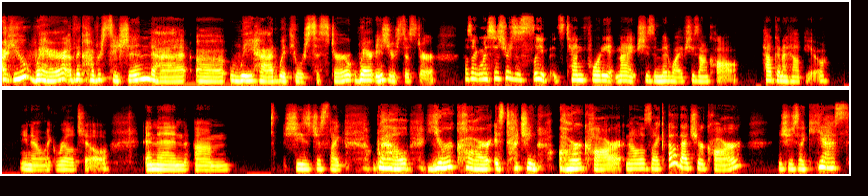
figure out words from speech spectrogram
are you aware of the conversation that uh, we had with your sister? Where is your sister? I was like, my sister's asleep. It's 1040 at night. She's a midwife. She's on call. How can I help you? you know, like real chill. And then um, she's just like, Well, your car is touching our car. And I was like, Oh, that's your car? And she's like, Yes,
